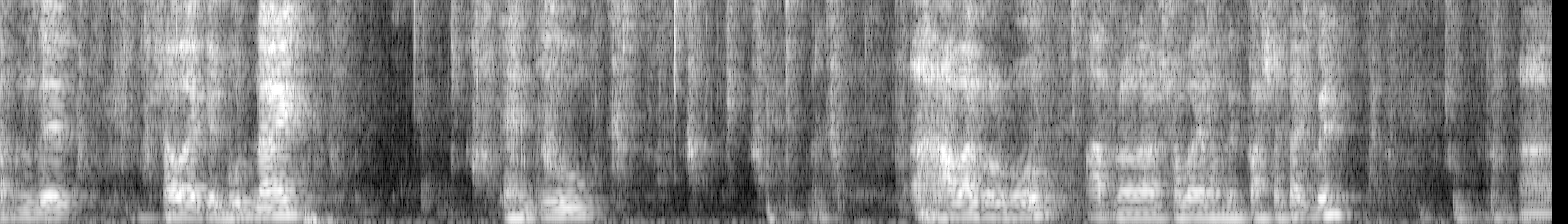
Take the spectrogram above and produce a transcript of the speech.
আপনাদের সবাইকে গুড নাইট থ্যাংক ইউ আবার বলব, আপনারা সবাই আমাদের পাশে থাকবেন। আর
